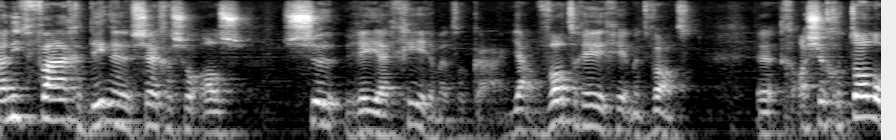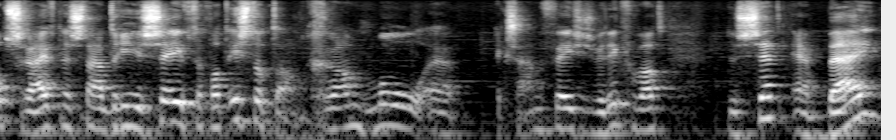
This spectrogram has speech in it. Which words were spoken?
Ga niet vage dingen zeggen zoals ze reageren met elkaar. Ja, wat reageert met wat? Uh, als je getal opschrijft en staat 73, wat is dat dan? Gram, mol, uh, examenfeestjes, weet ik veel wat. Dus zet erbij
